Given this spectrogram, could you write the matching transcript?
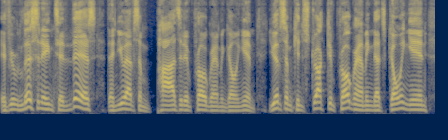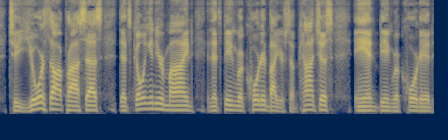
if you're listening to this, then you have some positive programming going in. You have some constructive programming that's going in to your thought process, that's going in your mind, and that's being recorded by your subconscious and being recorded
